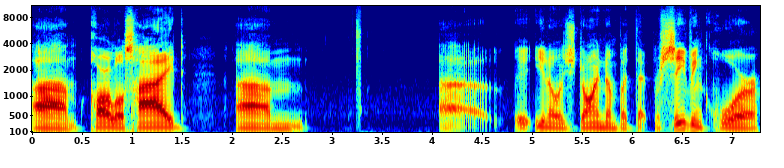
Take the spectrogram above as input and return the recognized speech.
Um, Carlos Hyde, um, uh, you know, has joined them, but that receiving core,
